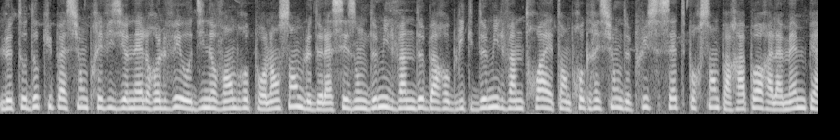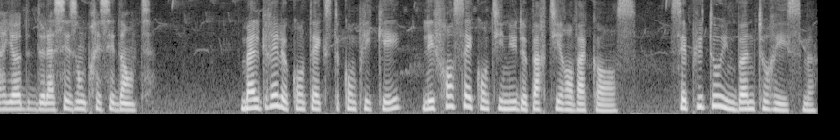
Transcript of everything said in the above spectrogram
le taux d'occupation prévisionnel relevé au 10 novembre pour l'ensemble de la saison 2022-2023 est en progression de plus 7% par rapport à la même période de la saison précédente. Malgré le contexte compliqué, les Français continuent de partir en vacances. C'est plutôt une bonne tourisme.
